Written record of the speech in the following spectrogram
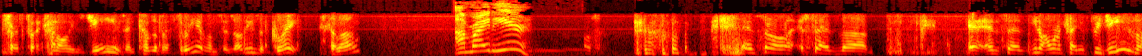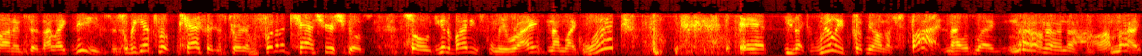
to first put a cut on these jeans and comes up with three of them says, oh, these are great. Hello? I'm right here. and so it says, uh, and says, you know, I want to try these three jeans on. And says, I like these. And so we get to the cash register, and in front of the cashier, she goes, so you're going to buy these for me, right? And I'm like, what? And he like really put me on the spot, and I was like, no, no, no, I'm not.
